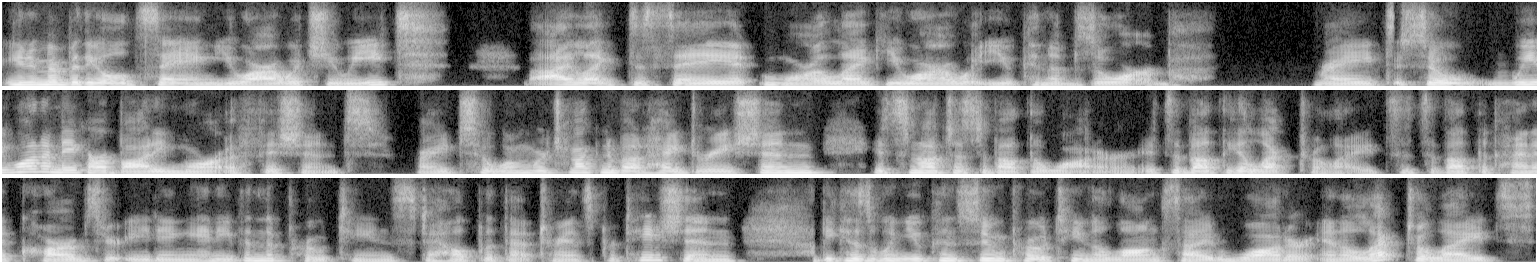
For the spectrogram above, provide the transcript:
you remember the old saying, you are what you eat. I like to say it more like you are what you can absorb, right? So we want to make our body more efficient, right? So when we're talking about hydration, it's not just about the water, it's about the electrolytes, it's about the kind of carbs you're eating and even the proteins to help with that transportation. Because when you consume protein alongside water and electrolytes,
